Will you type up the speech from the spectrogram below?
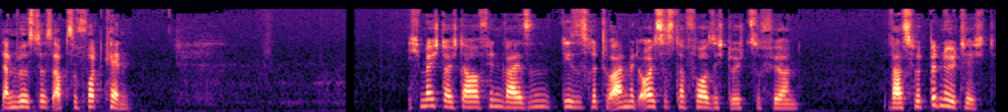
Dann wirst du es ab sofort kennen. Ich möchte euch darauf hinweisen, dieses Ritual mit äußerster Vorsicht durchzuführen. Was wird benötigt?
